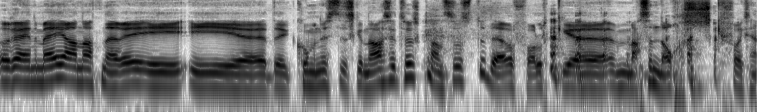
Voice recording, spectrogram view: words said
Og regner med Jan, at nede i, i eh, det kommunistiske Nazi-Tyskland så studerer folk eh, masse norsk, f.eks.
